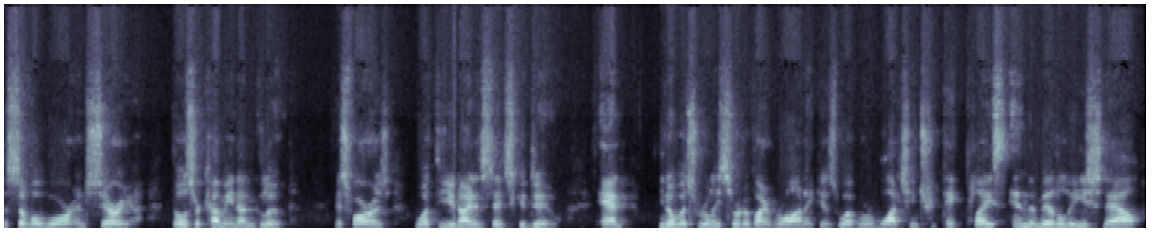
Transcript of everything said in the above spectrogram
the civil war in syria those are coming unglued as far as what the united states could do. And you know what's really sort of ironic is what we're watching tr- take place in the middle east now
